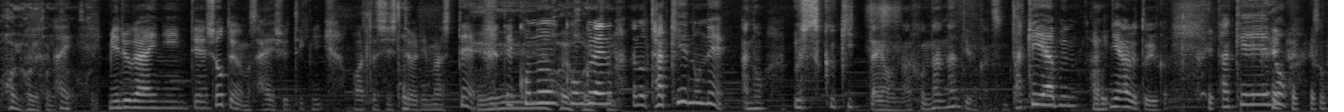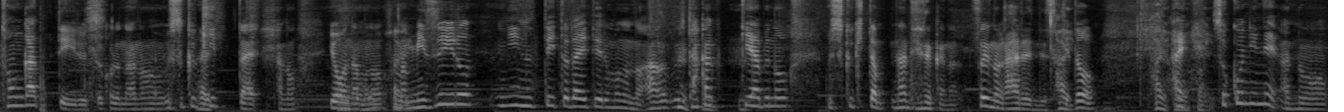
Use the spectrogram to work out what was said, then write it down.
はいはいはいはい。ミルガイ認定証というのも最終的にお渡ししておりましてでこのこんぐらいのあの竹のねあの薄く切ったようなこうななんていうのかなその竹やぶにあるというか、い。竹のそのとんがっているところのあの薄く切った、あのようなもの、はいまあ、水色に塗っていただいているもののあん竹やぶの薄く切ったなんていうのかなそういうのがあるんですけど、はい。ははいい。はい。そこにねあの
